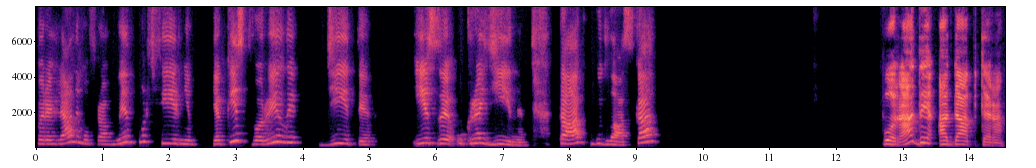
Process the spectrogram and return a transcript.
переглянемо фрагмент мультфільмів, які створили діти із України. Так, будь ласка, Поради адаптера.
